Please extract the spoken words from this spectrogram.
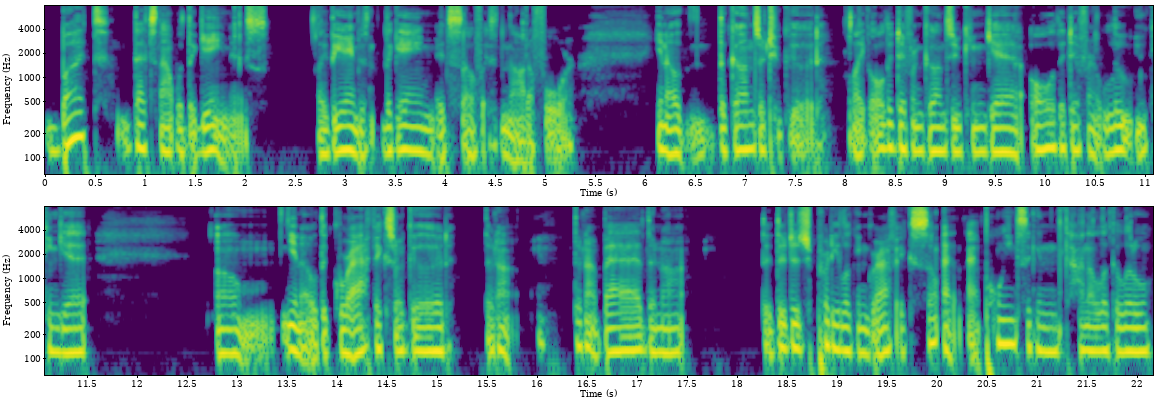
but that's not what the game is. Like the game is the game itself is not a four. You know, the guns are too good. Like all the different guns you can get, all the different loot you can get um, you know, the graphics are good. They're not they're not bad. They're not they're, just pretty looking graphics. So at, at points it can kind of look a little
